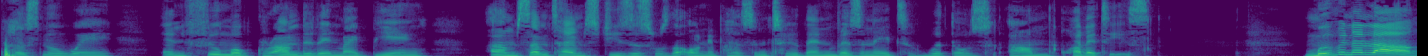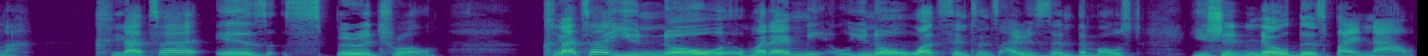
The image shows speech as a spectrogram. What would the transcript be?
personal way and feel more grounded in my being, um, sometimes Jesus was the only person to then resonate with those um qualities. Moving along, clutter is spiritual. Clutter, you know what I mean. You know what sentence I resent the most? You should know this by now.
